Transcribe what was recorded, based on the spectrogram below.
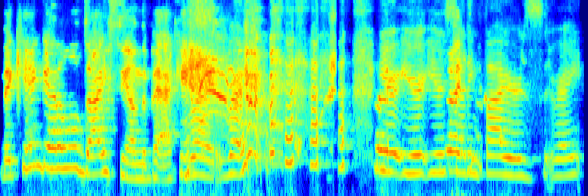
they can get a little dicey on the back end. Right, right. you're you're you're setting fires, right?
